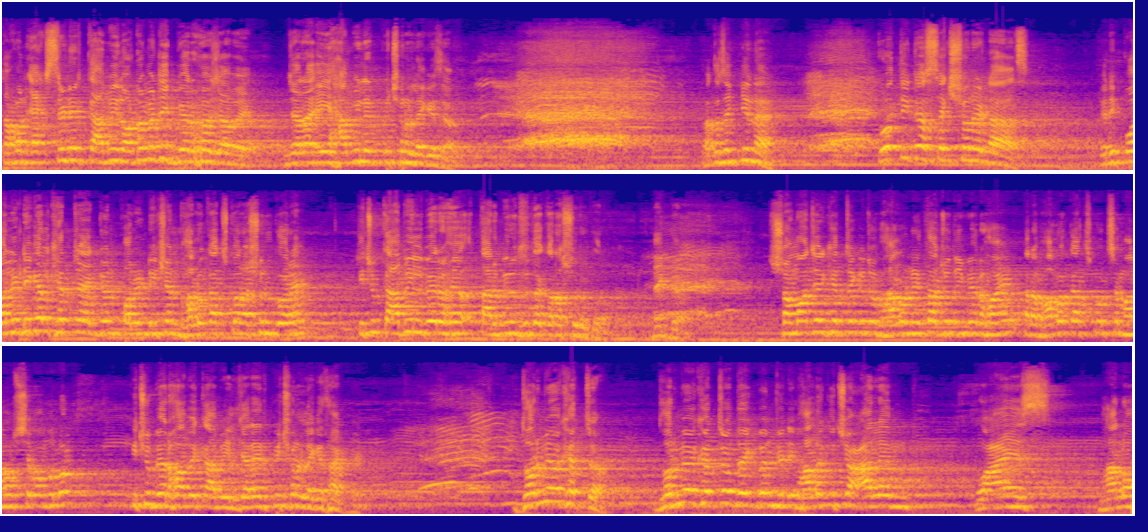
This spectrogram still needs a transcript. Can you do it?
তখন এক শ্রেণির কাবিল অটোমেটিক বের হয়ে যাবে, যারা এই হাবিলের পিছনে লেগে যাবে। কথা কি না প্রতিটা সেকশন এটা আছে। যদি পলিটিক্যাল ক্ষেত্রে একজন পলিটিশিয়ান ভালো কাজ করা শুরু করে, কিছু কাবিল বের হয়ে তার বিরোধিতা করা শুরু করে। দেখবেন, সমাজের ক্ষেত্রে কিছু ভালো নেতা যদি বের হয়, তারা ভালো কাজ করছে মানব সেবামূলক, কিছু বের হবে কাবিল, যারা এর পিছনে লেগে থাকবে। ধর্মীয় ক্ষেত্র, ধর্মীয় ক্ষেত্রেও দেখবেন যদি ভালো কিছু আলেম, ওয়াইস, ভালো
